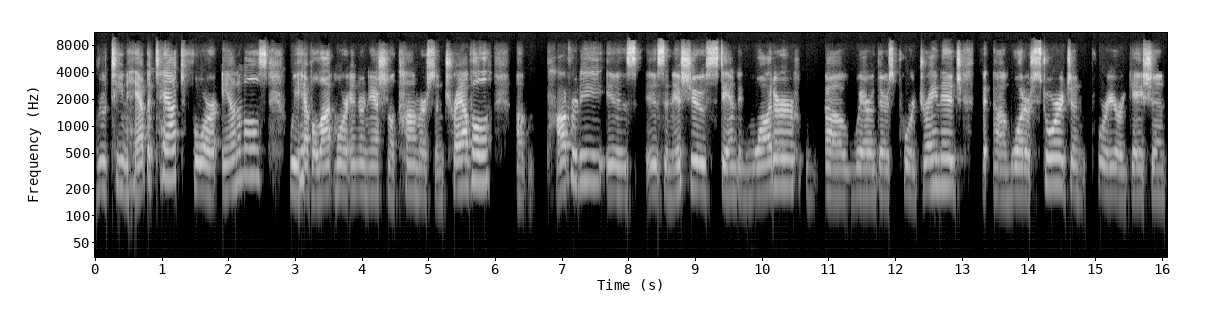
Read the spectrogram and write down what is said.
routine habitat for animals. We have a lot more international commerce and travel. Um, poverty is, is an issue. Standing water, uh, where there's poor drainage, um, water storage, and poor irrigation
